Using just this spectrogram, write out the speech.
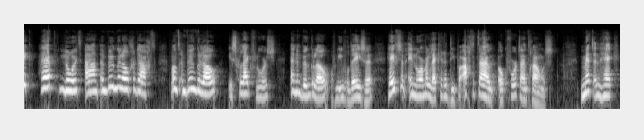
ik heb nooit aan een bungalow gedacht. Want een bungalow is gelijkvloers. En een bungalow, of in ieder geval deze, heeft een enorme lekkere diepe achtertuin. Ook voortuin trouwens. Met een hek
